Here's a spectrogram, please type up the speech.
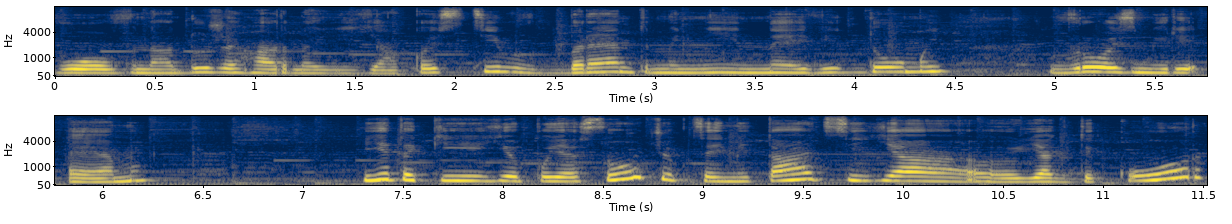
вовна дуже гарної якості. Бренд мені невідомий в розмірі М. Є такий поясочок, це імітація, е, як декор.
